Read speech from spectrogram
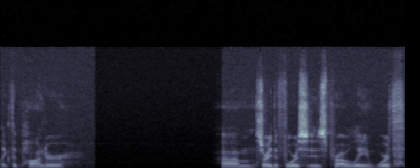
like the ponder um sorry the force is probably worth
